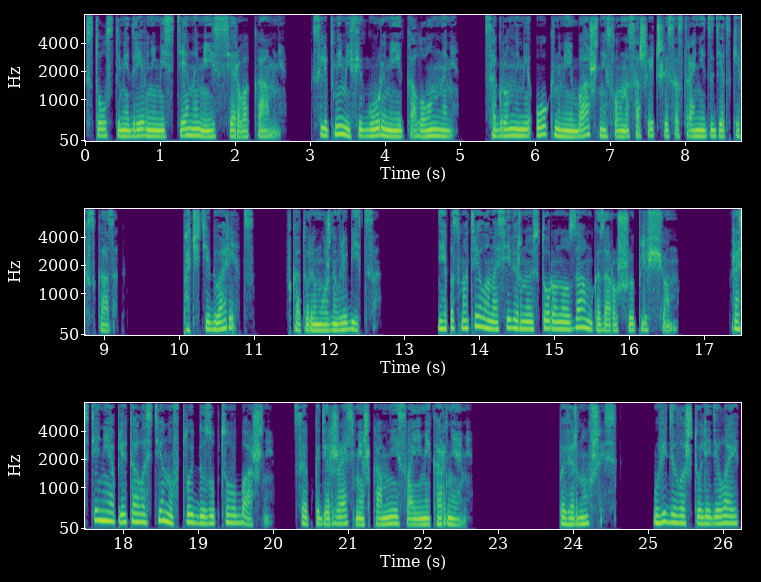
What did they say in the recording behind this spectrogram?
с толстыми древними стенами из серого камня, с лепными фигурами и колоннами, с огромными окнами и башней, словно сошедшие со страниц детских сказок. Почти дворец, в который можно влюбиться. Я посмотрела на северную сторону замка, заросшую плещом. Растение оплетало стену вплоть до зубцов башни, цепко держась меж камней своими корнями. Повернувшись, увидела, что леди Лайт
